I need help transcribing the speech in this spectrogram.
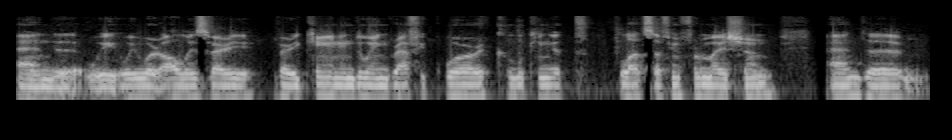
and uh, we we were always very very keen in doing graphic work, looking at lots of information, and um,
